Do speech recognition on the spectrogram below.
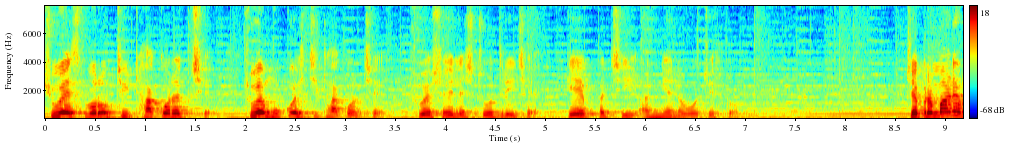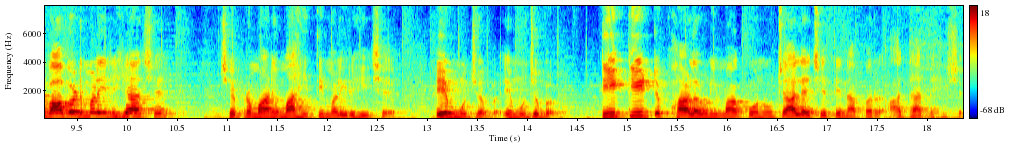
શું એ સ્વરૂપજી ઠાકોર જ છે? શું એ મુકેશજી ઠાકોર છે? શું એ શૈલેષ ચૌધરી છે? કે પછી અન્ય નવો ચહેરો. જે પ્રમાણે વાવડ મળી રહ્યા છે, જે પ્રમાણે માહિતી મળી રહી છે, એ મુજબ એ મુજબ ટિકિટ ફાળવણીમાં કોનું ચાલે છે તેના પર આધાર રહેશે.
